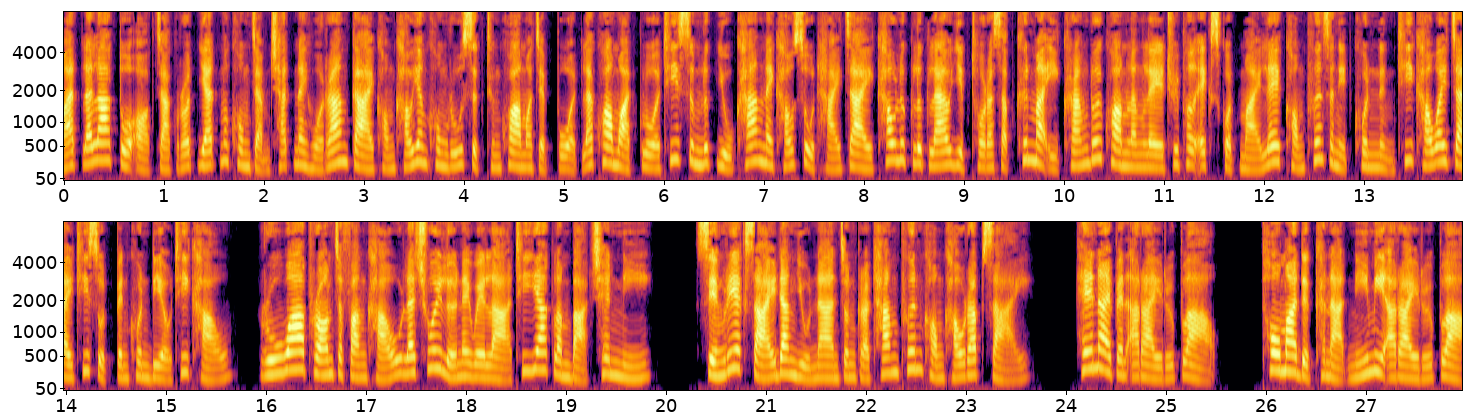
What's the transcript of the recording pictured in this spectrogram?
มัดและลากตัวออกจากรถยัดมันคงแจ่มชัดในหัวร่างกายของเขายังคงรู้สึกถึงความเจ็บปวด และความหวาดกลัวที่ซึมลึกอยู่ข้างในเขาสูดหายใจเข้าลึกๆ แล้วหยิบโทรศัพท์ขึ้นมาอีกครั้งด้วยความลังเล Triple X กดหมายเลขของเพื่อนสนิทคนหนึ่งที่เขาไว้ใจที่สุดเป็นคนเดียวที่เขา รู้ว่าพร้อมจะฟังเขาและช่วยเหลือในเวลาที่ยากลำบากเช่นนี้ เสียงเรียกสายดังอยู่นานจนกระทั่งเพื่อนของเขารับสาย เฮ้นายเป็นอะไรหรือเปล่า โทรมาดึกขนาดนี้มีอะไรหรือเปล่า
